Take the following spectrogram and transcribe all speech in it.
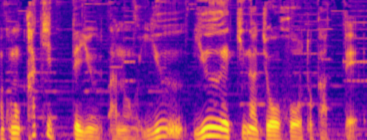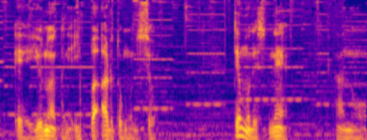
この価値っていうあの有益な情報とかって、えー、世の中にいっぱいあると思うんですよ。でもですねあの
